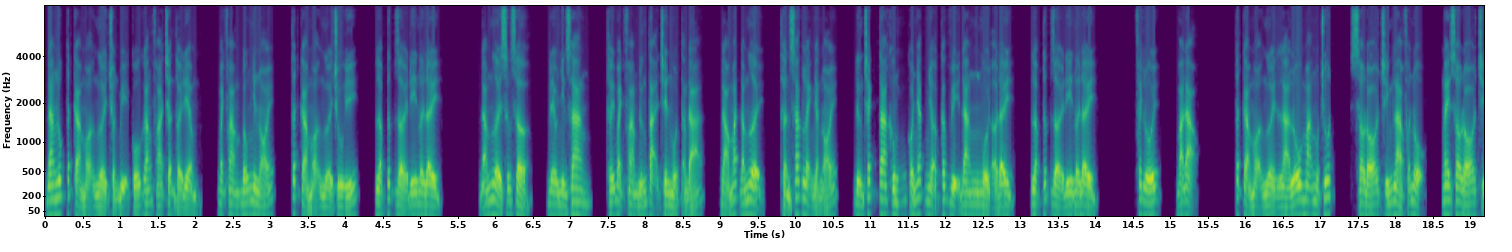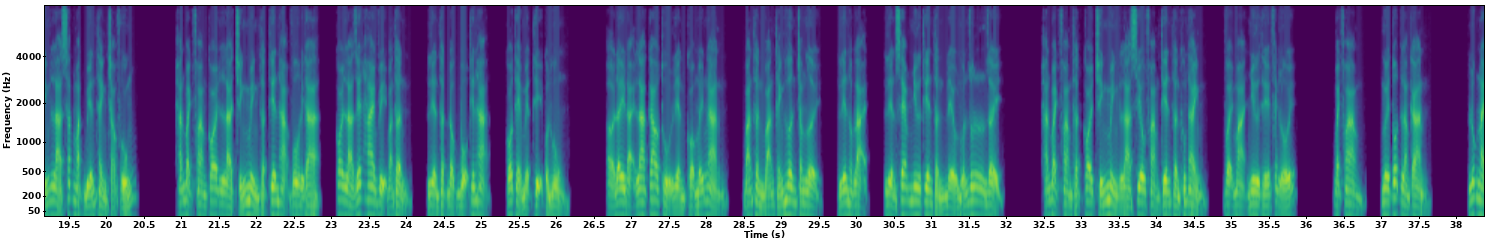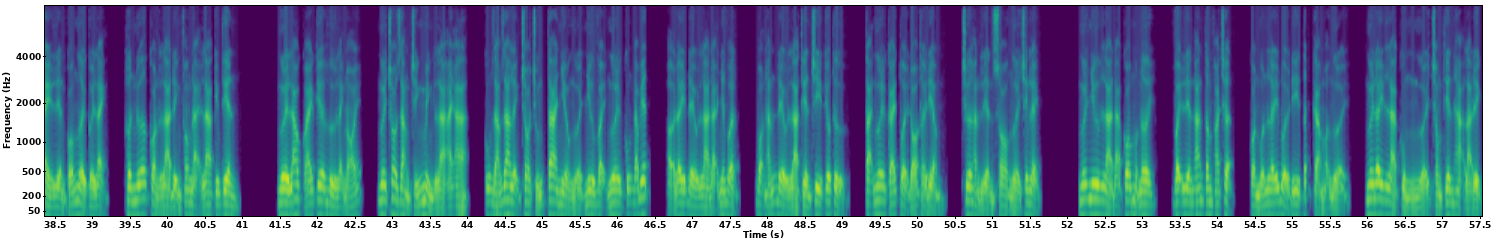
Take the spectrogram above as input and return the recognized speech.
Đang lúc tất cả mọi người chuẩn bị cố gắng phá trận thời điểm, bạch phàm bỗng nhiên nói, tất cả mọi người chú ý, lập tức rời đi nơi đây. Đám người xưng sở đều nhìn sang, thấy bạch phàm đứng tại trên một tảng đá, đảo mắt đám người, thần s ắ c lạnh nhạt nói, đừng trách ta không có nhắc nhở các vị đang ngồi ở đây, lập tức rời đi nơi đây. Phách lối, bá đạo. Tất cả mọi người là lỗ mãng một chút sau đó chính là phẫn nộ, ngay sau đó chính là sắc mặt biến thành trào phúng. Hắn bạch phàm coi là chính mình thật thiên hạ vô địch ta coi là giết hai vị bán thần, liền thật độc bộ thiên hạ, có thể miệt thị quân hùng. Ở đây đại la cao thủ liền có mấy ngàn, bán thần bán thánh hơn trăm người, liên hợp lại, liền xem như thiên thần đều muốn run dậy hắn bạch phàm thật coi chính mình là siêu phàm thiên thần không thành, vậy mà như thế phách lối. Bạch phàm, ngươi tốt làm cản lúc này liền có người cười lạnh, hơn nữa còn là đỉnh phong đại la kim tiên. Người lao quái kia hừ lạnh nói, ngươi cho rằng chính mình là ai à cũng dám ra lệnh cho chúng ta nhiều người như vậy, ngươi cũng đã biết, ở đây đều là đại nhân vật, bọn hắn đều là thiên tri tiêu tử, tại ngươi cái tuổi đó thời điểm, chưa hẳn liền so người tranh lệnh ngươi như là đã có một nơi, vậy liền an tâm phá trận, còn muốn lấy đuổi đi tất cả mọi người, ngươi đây là cùng người trong thiên hạ là địch.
